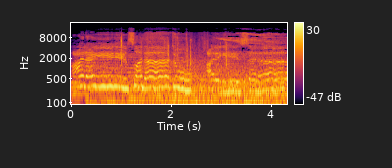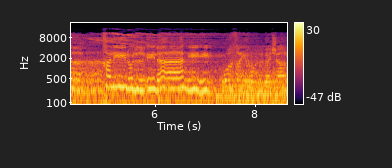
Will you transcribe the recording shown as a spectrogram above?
عليه الصلاة عليه السلام. خليل الإله وخير البشر.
